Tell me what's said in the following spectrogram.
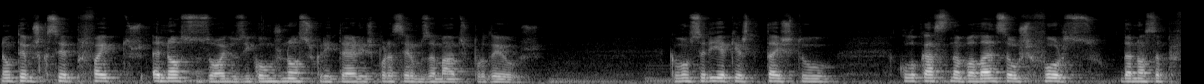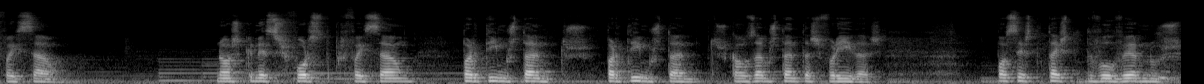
não temos que ser perfeitos a nossos olhos e com os nossos critérios para sermos amados por Deus. Que bom seria que este texto colocasse na balança o esforço da nossa perfeição. Nós que nesse esforço de perfeição partimos tantos, partimos tantos, causamos tantas feridas. Possa este texto devolver-nos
